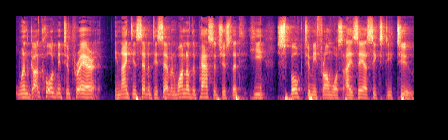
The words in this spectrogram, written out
when God called me to prayer in 1977, one of the passages that he spoke to me from was Isaiah 62.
